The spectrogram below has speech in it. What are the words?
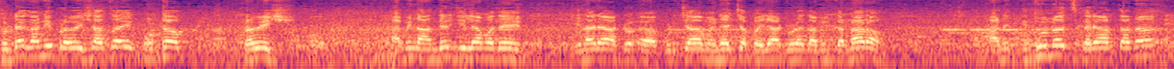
छोट्याखानी प्रवेशाचा एक मोठा प्रवेश आम्ही नांदेड जिल्ह्यामध्ये येणाऱ्या आठव पुढच्या महिन्याच्या पहिल्या आठवड्यात आम्ही करणार आहोत. आणि तिथूनच खऱ्या अर्थानं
